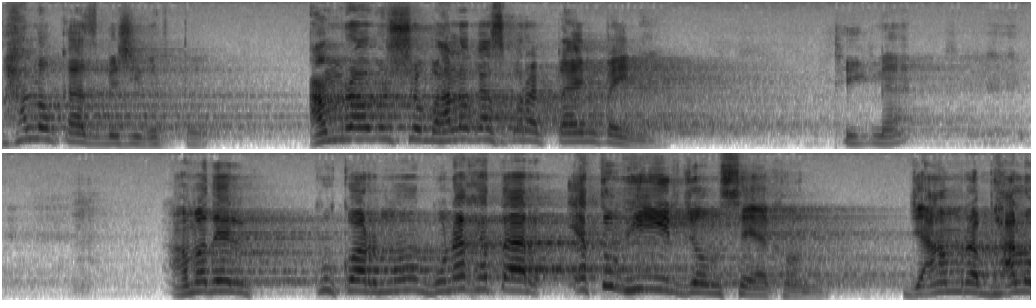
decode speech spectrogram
ভালো কাজ বেশি করত। আমরা অবশ্য ভালো কাজ করার টাইম পাই না। ঠিক না? আমাদের কুকর্ম গুণাখাতার এত ভিড় জমছে এখন যে আমরা ভালো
